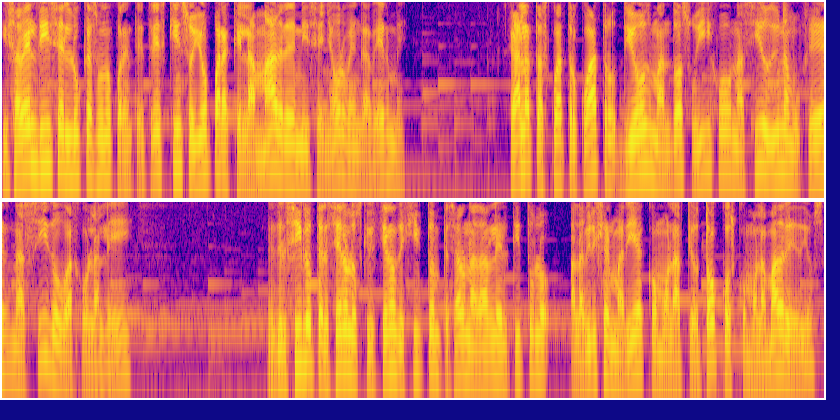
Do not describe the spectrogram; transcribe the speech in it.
Isabel dice en Lucas 1:43, ¿quién soy yo para que la madre de mi Señor venga a verme? Gálatas 4:4, Dios mandó a su Hijo, nacido de una mujer, nacido bajo la ley. Desde el siglo III los cristianos de Egipto empezaron a darle el título a la Virgen María como la Teotocos, como la Madre de Dios.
